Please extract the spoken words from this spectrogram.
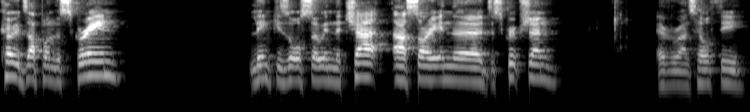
Code's up on the screen. Link is also in the chat. Uh, sorry, in the description. Everyone's healthy.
